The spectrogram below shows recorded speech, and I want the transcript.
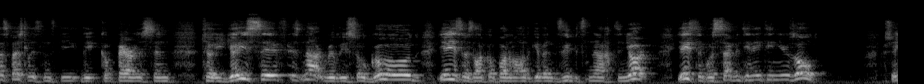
Especially since the, the comparison to Yosef is not really so good. Yosef was 17, 18 years old. While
